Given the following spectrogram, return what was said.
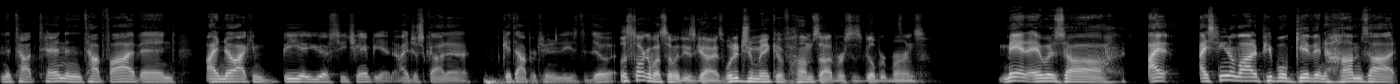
in the top 10, in the top five, and I know I can be a UFC champion. I just gotta get the opportunities to do it. Let's talk about some of these guys. What did you make of Khamzat versus Gilbert Burns? Man, it was uh I I seen a lot of people giving Khamzat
